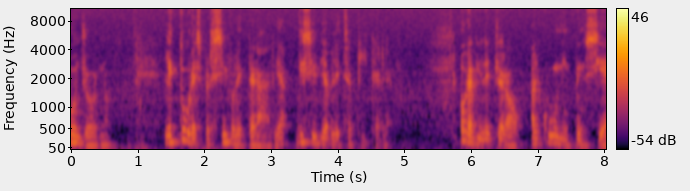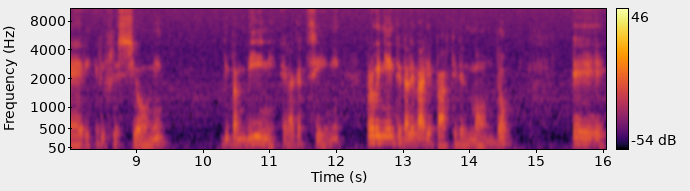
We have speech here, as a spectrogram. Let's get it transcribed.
Buongiorno. Lettura espressivo-letteraria di Silvia Blezza Piccherle. Ora vi leggerò alcuni pensieri, riflessioni di bambini e ragazzini provenienti dalle varie parti del mondo eh,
